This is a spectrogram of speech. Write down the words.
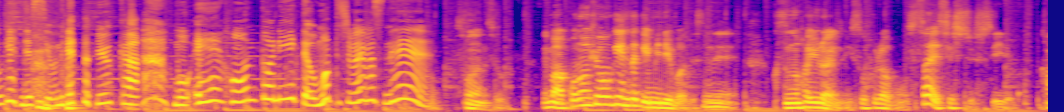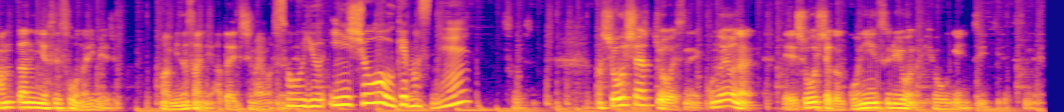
表現ですよね というかもうえー、本当にって思ってしまいますね。そうなんですよでまあ、この表現だけ見ればですね、うん、靴の葉由来のイソフラボンさえ摂取していれば簡単に痩せそうなイメージまあ、皆さんに与えてしまいます、ね、そういう印象を受けますね。そうですね。まあ、消費者庁はですね、このような、えー、消費者が誤認するような表現についてですね、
